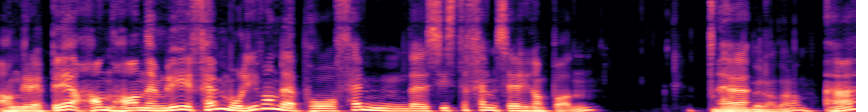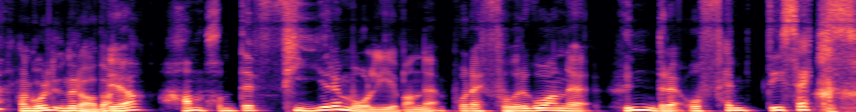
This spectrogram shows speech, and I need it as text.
angrepene? Han har nemlig fem målgivende på fem, de siste fem seriekampene. Går Eh, under radaren. han. Hæ? Han går litt under radaren. Ja, han hadde fire målgivende på de foregående 156.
